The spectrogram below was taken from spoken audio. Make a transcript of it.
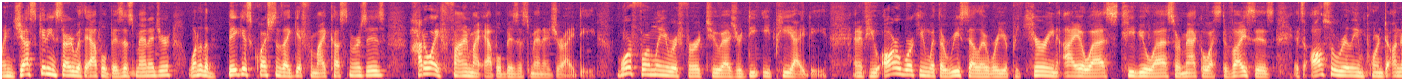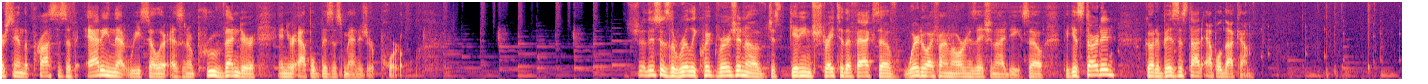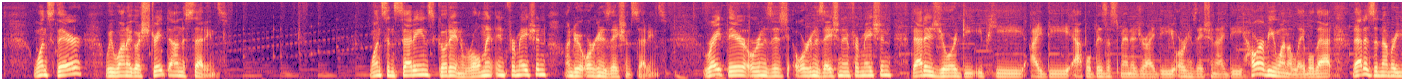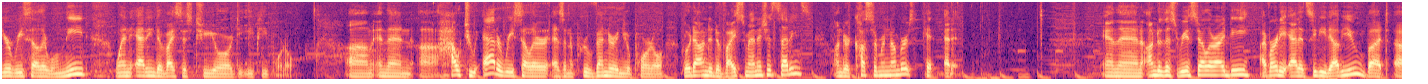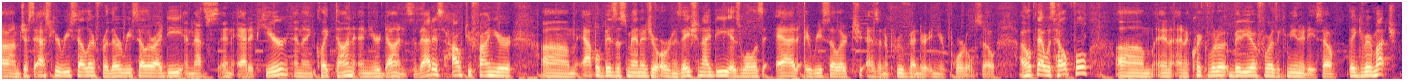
When just getting started with Apple Business Manager, one of the biggest questions I get from my customers is, how do I find my Apple Business Manager ID? More formally referred to as your DEP ID. And if you are working with a reseller where you're procuring iOS, tvOS, or macOS devices, it's also really important to understand the process of adding that reseller as an approved vendor in your Apple Business Manager portal. Sure, this is the really quick version of just getting straight to the facts of where do I find my organization ID. So to get started, go to business.apple.com. Once there, we want to go straight down to settings. Once in settings, go to enrollment information under organization settings. Right there, organization, organization information, that is your DEP ID, Apple Business Manager ID, organization ID, however you want to label that. That is the number your reseller will need when adding devices to your DEP portal. Um, and then uh, how to add a reseller as an approved vendor in your portal, go down to device management settings, under customer numbers, hit edit. And then under this reseller ID, I've already added CDW, but um, just ask your reseller for their reseller ID and that's and add it here and then click done and you're done. So that is how to find your um, Apple Business Manager organization ID as well as add a reseller to, as an approved vendor in your portal. So I hope that was helpful um, and, and a quick video for the community. So thank you very much.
